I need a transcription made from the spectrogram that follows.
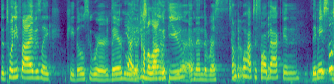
The 25 is like okay, those who were there who Yeah, are going to come along kinda- with you, yeah. and then the rest. Some kinda- people have to fall back and they may so join,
